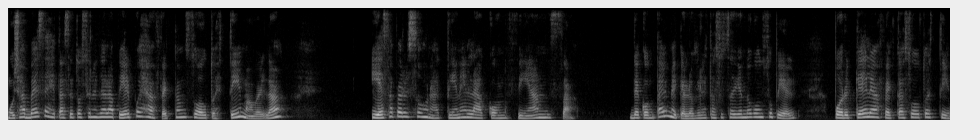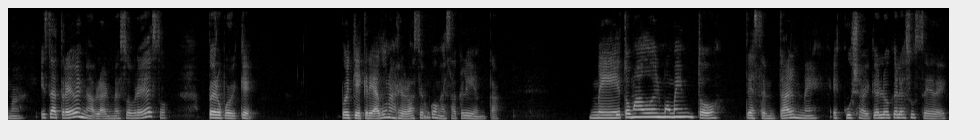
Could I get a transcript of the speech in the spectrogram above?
Muchas veces estas situaciones de la piel pues afectan su autoestima, ¿verdad? Y esa persona tiene la confianza de contarme qué es lo que le está sucediendo con su piel, por qué le afecta su autoestima y se atreven a hablarme sobre eso. ¿Pero por qué? Porque he creado una relación con esa clienta. Me he tomado el momento de sentarme, escuchar qué es lo que le sucede,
